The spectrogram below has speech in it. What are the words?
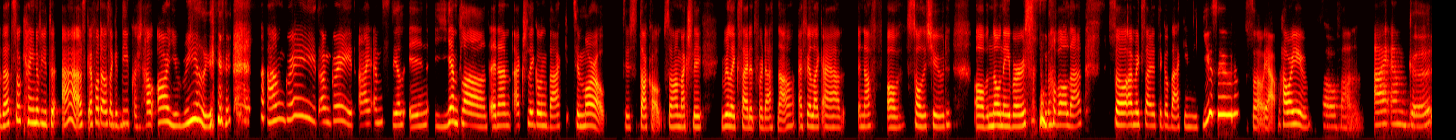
That's so kind of you to ask. I thought that was like a deep question. How are you really? I'm great. I'm great. I am still in Jämtland and I'm actually going back tomorrow to Stockholm. So I'm actually really excited for that now. I feel like I have enough of solitude, of no neighbors, of all that. So I'm excited to go back and meet you soon. So yeah, how are you? So fun. I am good.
